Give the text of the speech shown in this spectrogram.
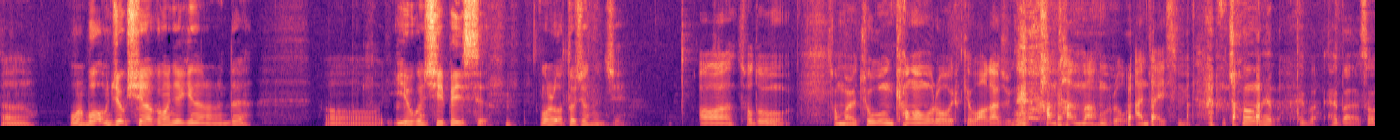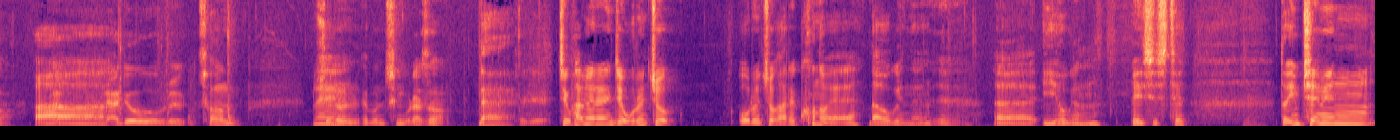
어, 오늘 뭐 엄지혁 씨하고만 얘기 나누는데 어, 이호근 씨 베이스 오늘 어떠셨는지. 아, 저도 정말 좋은 경험으로 이렇게 와가지고 감사한 마음으로 앉아 있습니다. 처음 해봐, 해봐, 해봐서 아. 라디오를 처음 네. 출연해본 친구라서 네. 되게 지금 화면에는 이제 오른쪽 오른쪽 아래 코너에 나오고 있는 예. 에, 이호근 베이시스트. 또 임채민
